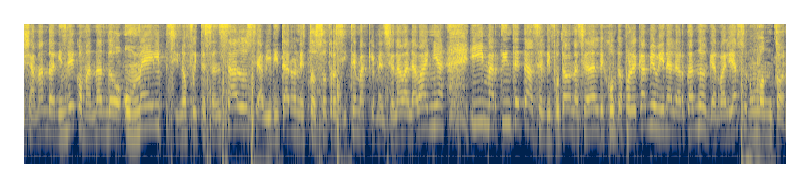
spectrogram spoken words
llamando al INDECO, mandando un mail, si no fuiste censado, se habilitaron estos otros sistemas que mencionaba la baña, y Martín Tetaz, el diputado nacional de Juntos por el Cambio, viene alertando que en realidad son un montón.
